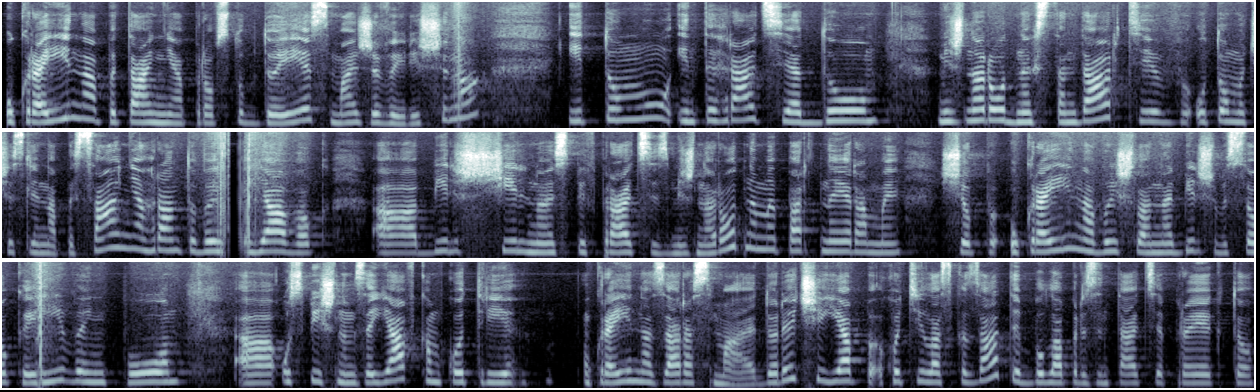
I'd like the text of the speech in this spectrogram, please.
Україна питання про вступ до ЄС майже вирішено. І тому інтеграція до міжнародних стандартів, у тому числі написання грантових заявок, більш щільної співпраці з міжнародними партнерами, щоб Україна вийшла на більш високий рівень по успішним заявкам, котрі Україна зараз має. До речі, я б хотіла сказати, була презентація проєкту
